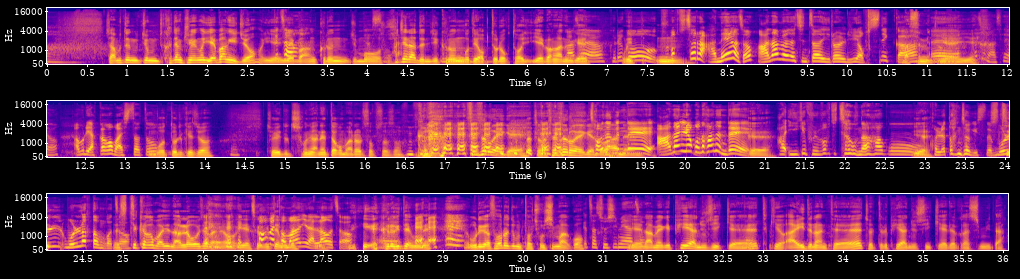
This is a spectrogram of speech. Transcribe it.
자 아무튼 좀 가장 중요한 건 예방이죠. 예, 그쵸? 예방 그런 좀뭐 화재라든지 그런 것들이 없도록 더 예방하는 게 맞아요. 그리고 우리 또- 음. 불법 주차를 안 해야죠. 안 하면은 진짜 이럴 일이 없으니까. 맞습니다. 예, 예, 예. 하지 마세요. 아무리 약가가 맛있어도. 뭐 또 이렇게 저 네. 저희들도 전혀 안 했다고 말할 수 없어서 스스로에게 좀 스스로에게 저는 근데 안 하려고는 하는데 예. 아 이게 불법 주차구나 하고 예. 걸렸던 적이 있어요. 몰, 몰랐던 거죠. 스티커가 많이 날라오잖아요. 예, 처음에 더 때문에- 많이 날라오죠. 예, 그렇기 때문에 우리가 서로 좀 더 조심하고 그렇죠. 조심해야죠. 예, 남에게 피해 안 줄 수 있게 특히 아이들한테 절대로 피해 안 줄 수 있게 해야 될 것 같습니다.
